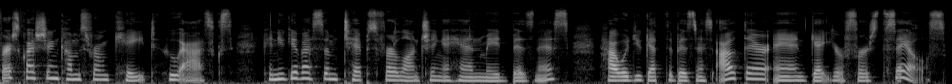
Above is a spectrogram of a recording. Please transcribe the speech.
First question comes from Kate, who asks Can you give us some tips for launching a handmade business? How would you get the business out there and get your first sales?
